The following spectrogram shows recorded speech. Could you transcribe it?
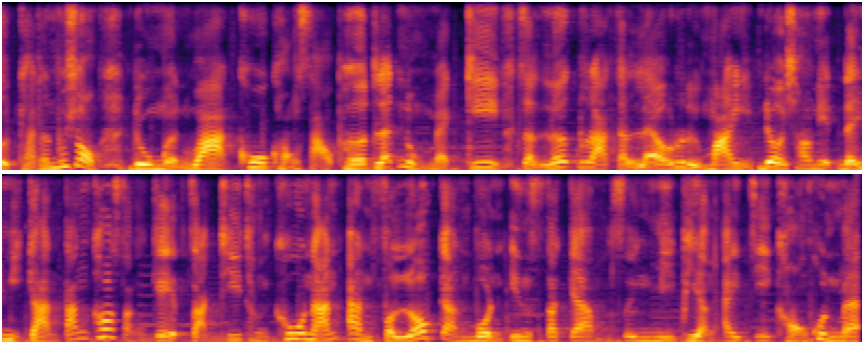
สุดค่ะท่านผู้ชม ดูเหมือนว่าคู่ของสาวเพิร์ดและหนุ่มแม็กกี้จะเลิกรากันแล้วหรือไม่ โดยชาวเน็ตได้มีการตั้งข้อสังเกตจากที่ทั้งคู่นั้นอันฟอลโล่กันบนอินสตาแกรมซึ่งมีเพียง IG ของคุณแม่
